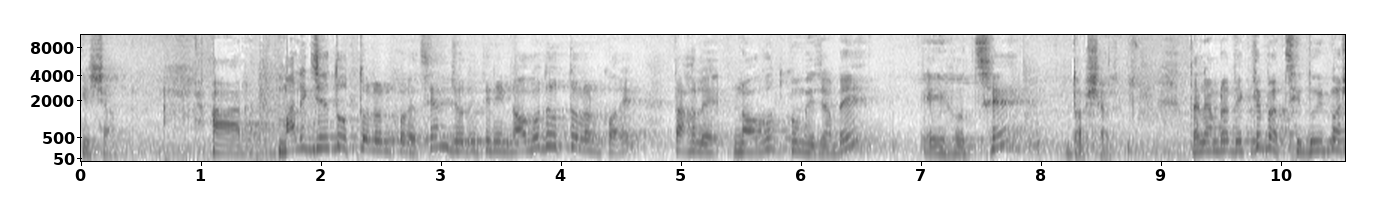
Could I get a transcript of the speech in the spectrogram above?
হিসাব। আর মালিক যেহেতু উত্তোলন করেছেন, যদি তিনি নগদ উত্তোলন করেন, তাহলে নগদ কমে যাবে, এই হচ্ছে দশ হাজার। তাহলে আমরা দেখতে পাচ্ছি দুই পাশ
